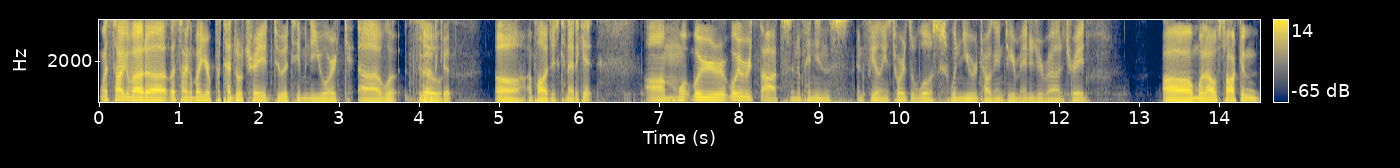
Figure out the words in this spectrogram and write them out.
let's talk about uh let's talk about your potential trade to a team in New York. Uh, wh- so Connecticut. oh, apologies, Connecticut. Um, what were your what were your thoughts and opinions and feelings towards the Wolves when you were talking to your manager about a trade? Um, when I was talking,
